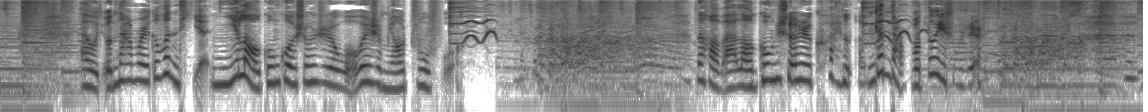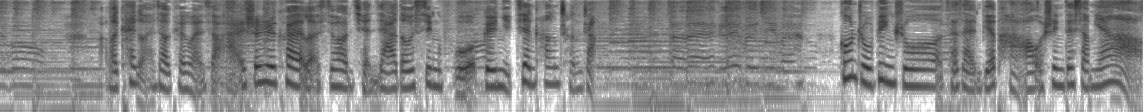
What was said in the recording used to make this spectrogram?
哎，我就纳闷一个问题，你老公过生日，我为什么要祝福？那好吧，老公生日快乐，你看哪儿不对是不是？好了，开个玩笑，开个玩笑啊！生日快乐，希望全家都幸福，闺女健康成长。”公主病说：“彩彩，你别跑，我是你的小棉袄。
